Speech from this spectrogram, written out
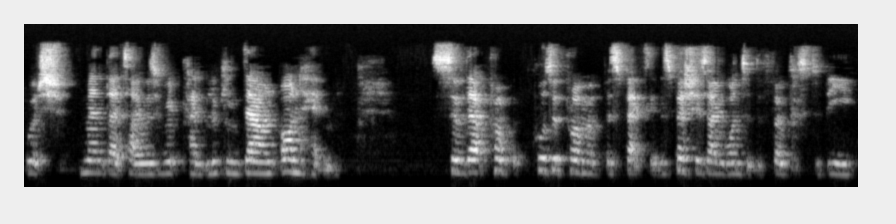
which meant that I was kind of looking down on him so that caused a problem of perspective, especially as I wanted the focus to be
